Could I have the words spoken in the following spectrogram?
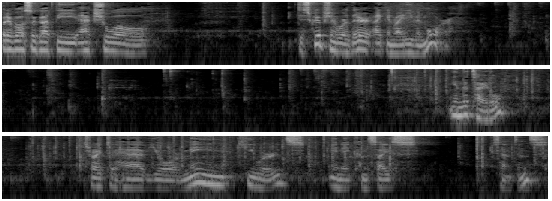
But I've also got the actual description where there I can write even more. In the title, try to have your main keywords in a concise sentence.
